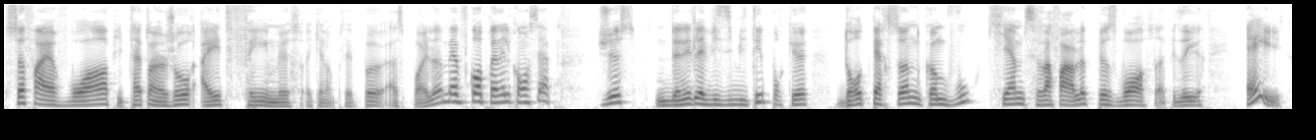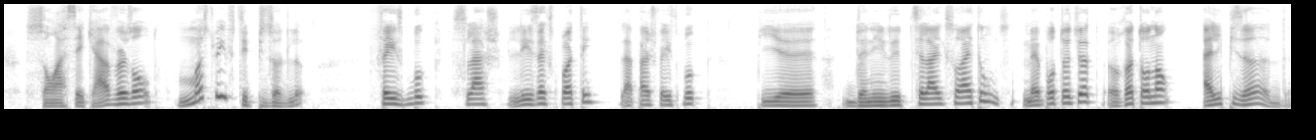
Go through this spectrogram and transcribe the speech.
se faire voir, puis peut-être un jour être famous. Ok, non, peut-être pas à ce point-là, mais vous comprenez le concept. Juste nous donner de la visibilité pour que d'autres personnes comme vous qui aiment ces affaires-là puissent voir ça, puis dire Hey, ils sont assez caves, eux autres. Moi, suivre cet épisode-là. Facebook slash les exploiter, la page Facebook. Puis euh, donnez des petits likes sur iTunes. Mais pour tout de suite, retournons à l'épisode.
